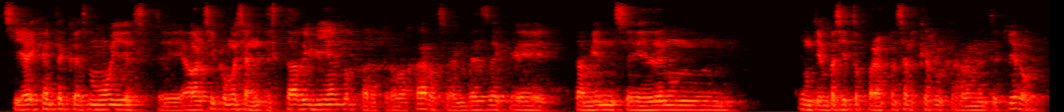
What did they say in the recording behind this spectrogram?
sí hay gente que es muy, este, ahora sí como dicen, está viviendo para trabajar, o sea, en vez de que también se den un, un tiempecito para pensar qué es lo que realmente quiero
